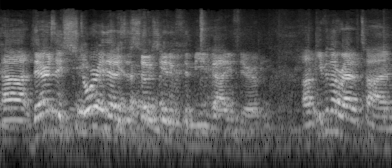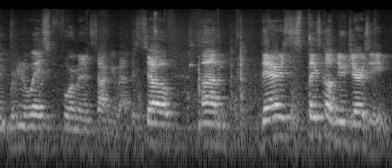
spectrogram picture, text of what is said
uh, there is a story that is associated with the mean value theorem. Um, even though we're out of time, we're going to waste four minutes talking about this. So um, there's this place called New Jersey.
